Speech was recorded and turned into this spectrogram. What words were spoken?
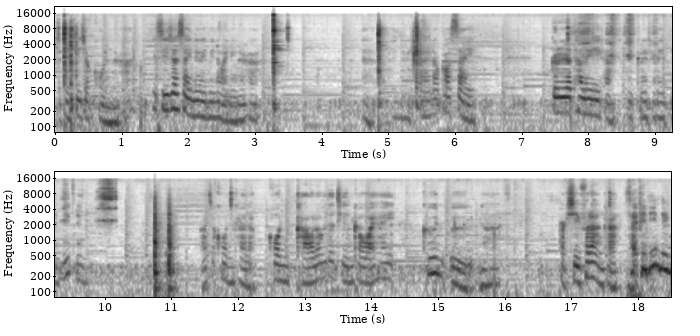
เจสซี่จะคนนะคะเจสซี่จะใส่เนยไปหน่อยหนึ่งนะคะเนยไปแล้วก็ใส่เกลือทะเลค่ะเกลือทะเลเป็นนิดนึงก็จะคนค่ะล้วคนเขาแล้วก็จะทิ้งเขาไว้ให้ขึ้นอืดนะคะผักชีฝรั่งค่ะ ใส่ไปนิดนึง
